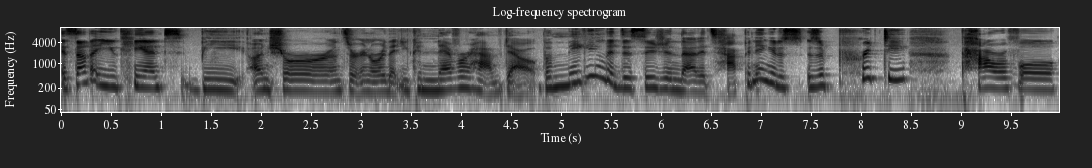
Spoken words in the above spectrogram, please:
it's not that you can't be unsure or uncertain or that you can never have doubt, but making the decision that it's happening is, is a pretty powerful,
